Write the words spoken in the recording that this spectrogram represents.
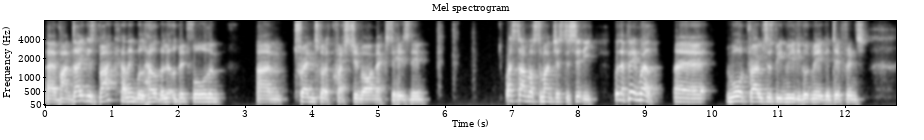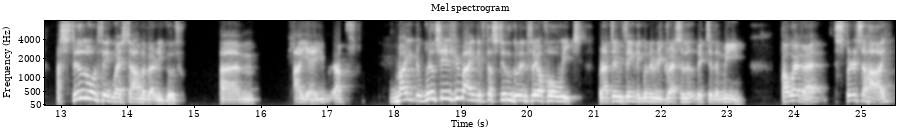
Uh, Van Dijk is back. I think will help a little bit for them. Um, Trent's got a question mark next to his name. West Ham lost to Manchester City, but they're playing well. Uh, Ward Prowse has been really good, make a difference. I still don't think West Ham are very good. Um, uh, yeah, you, might will change my mind if they're still good in three or four weeks. But I do think they're going to regress a little bit to the mean. However, spirits are high,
